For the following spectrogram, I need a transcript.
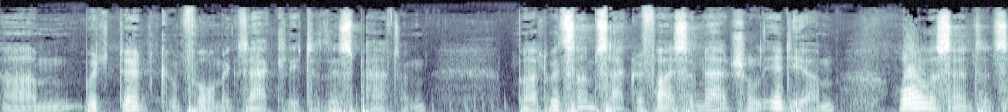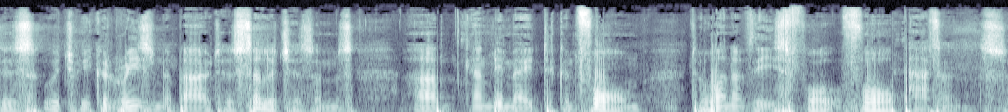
um, which don't conform exactly to this pattern, but with some sacrifice of natural idiom, all the sentences which we could reason about as syllogisms uh, can be made to conform to one of these four, four patterns.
